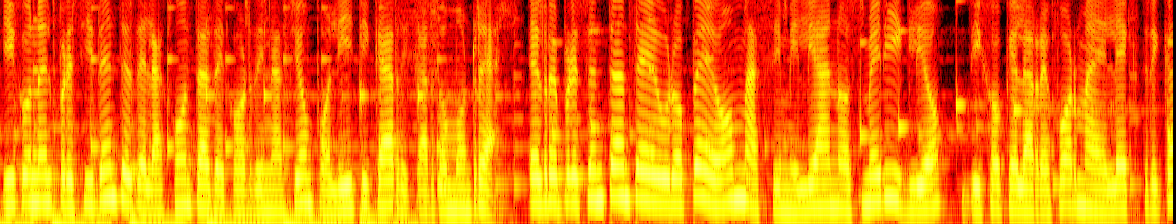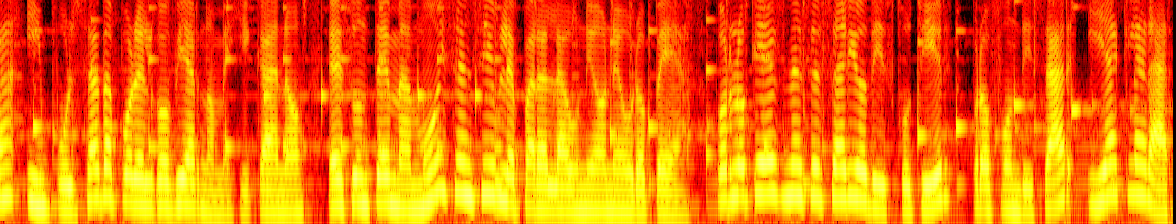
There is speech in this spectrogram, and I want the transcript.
y con el presidente de la Junta de Coordinación Política, Ricardo Monreal. El representante europeo, Massimiliano Smeriglio, dijo que la reforma eléctrica, impulsada por el gobierno mexicano, es un tema muy sensible para la Unión Europea, por lo que es necesario discutir, profundizar y aclarar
